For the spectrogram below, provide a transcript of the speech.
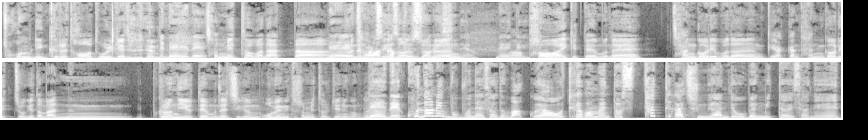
조금 링크를 더 돌게 되는 네, 네. 1000m가 낫다. 네, 그런데 박승희 선수는. 네네. 아, 파워가 있기 때문에 장거리보다는 그 약간 단거리 쪽이 더 맞는 그런 이유 때문에 지금 500m, 1000m를 뛰는 건가요? 네, 네. 코너링 부분에서도 맞고요. 어떻게 보면 또 스타트가 중요한데 500m에서는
